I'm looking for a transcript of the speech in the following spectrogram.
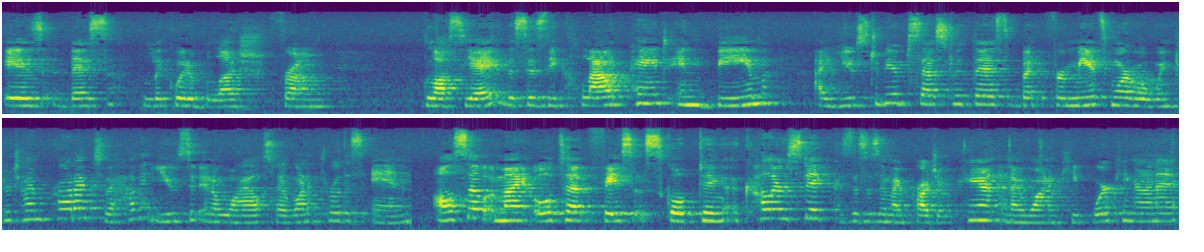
is this liquid blush from Glossier. This is the Cloud Paint in Beam. I used to be obsessed with this, but for me it's more of a wintertime product, so I haven't used it in a while, so I want to throw this in. Also, my Ulta Face Sculpting Color Stick, because this is in my project pan and I want to keep working on it.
